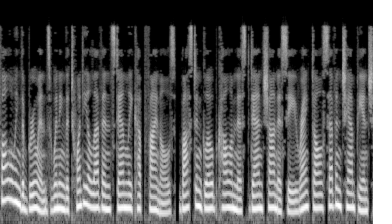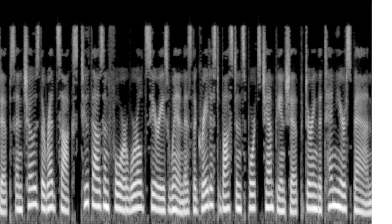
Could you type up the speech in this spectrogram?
Following the Bruins winning the 2011 Stanley Cup Finals, Boston Globe columnist Dan Shaughnessy ranked all seven championships and chose the Red Sox 2004 World Series win as the greatest Boston sports championship during the 10-year span.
